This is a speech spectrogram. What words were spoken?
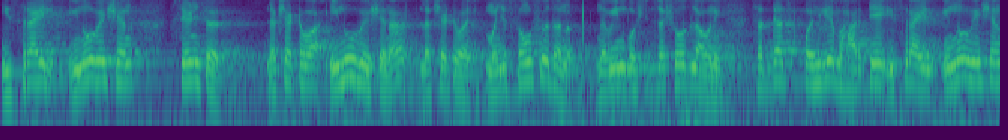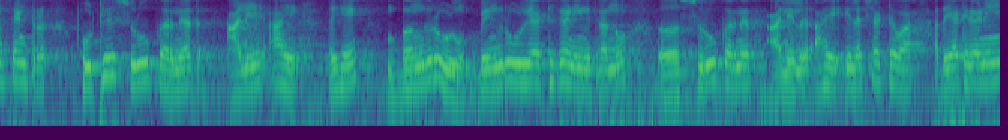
इस्रायल इनोव्हेशन सेंटर. लक्षात ठेवा इनोव्हेशन हा? लक्षात ठेवा. म्हणजे संशोधन नवीन गोष्टीचा शोध लावणे. सध्याच पहिले भारतीय इस्रायल इनोव्हेशन सेंटर कुठे सुरू करण्यात आले आहे? तर हे बंगरुळू बेंगरुळू या ठिकाणी मित्रांनो सुरू करण्यात आलेलं आहे. हे लक्षात ठेवा. आता या ठिकाणी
